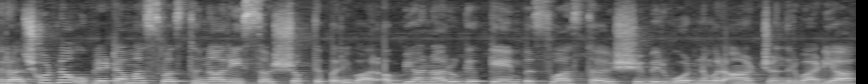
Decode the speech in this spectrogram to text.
રાજકોટના ઉપલેટામાં સ્વસ્થ નારી, સશક્ત પરિવાર, અભિયાન આરોગ્ય કેમ્પ, સ્વાસ્થ્ય શિબિર વોર્ડ નંબર આઠ, ચંદ્રવાડિયા,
